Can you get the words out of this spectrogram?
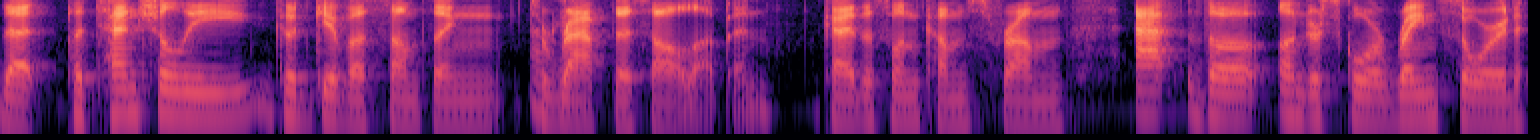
that potentially could give us something to wrap this all up in. Okay, this one comes from at the underscore rainsword.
